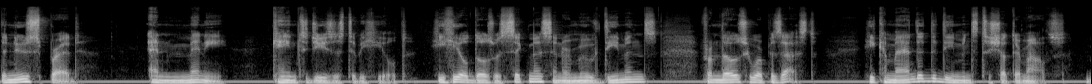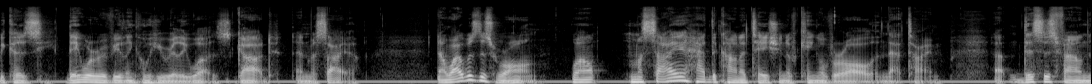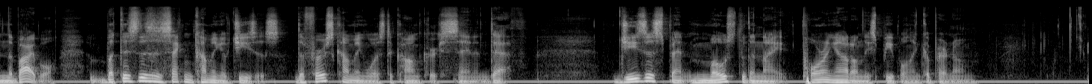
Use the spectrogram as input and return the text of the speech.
The news spread, and many came to Jesus to be healed. He healed those with sickness and removed demons from those who were possessed. He commanded the demons to shut their mouths because they were revealing who he really was God and Messiah. Now, why was this wrong? Well, Messiah had the connotation of king over all in that time. Uh, this is found in the Bible, but this is the second coming of Jesus. The first coming was to conquer sin and death. Jesus spent most of the night pouring out on these people in Capernaum.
